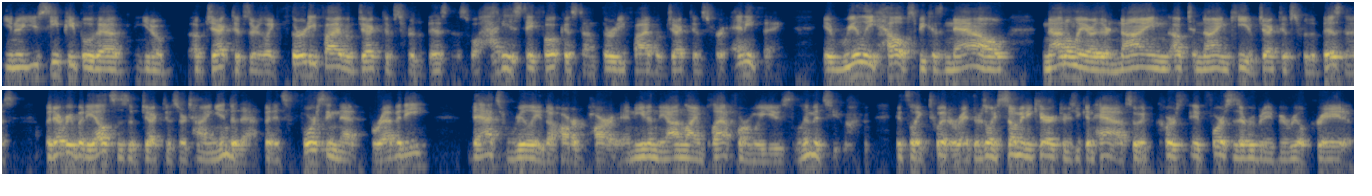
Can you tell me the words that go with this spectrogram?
you know, you see people who have, you know, objectives. There's like 35 objectives for the business. Well, how do you stay focused on 35 objectives for anything? it really helps because now not only are there nine up to nine key objectives for the business, but everybody else's objectives are tying into that. But it's forcing that brevity. That's really the hard part. And even the online platform we use limits you. It's like Twitter, right? There's only so many characters you can have. So it, of course, it forces everybody to be real creative.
